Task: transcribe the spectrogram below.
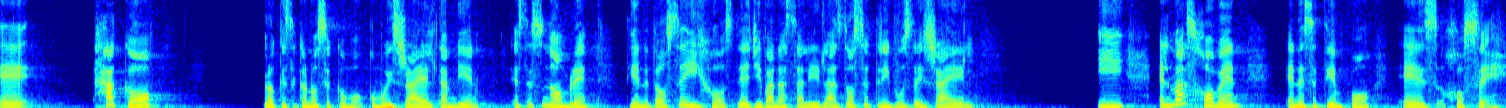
Eh, Jacob lo que se conoce como, como Israel también. Este es un hombre, tiene 12 hijos, de allí van a salir las 12 tribus de Israel. Y el más joven en ese tiempo es José.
